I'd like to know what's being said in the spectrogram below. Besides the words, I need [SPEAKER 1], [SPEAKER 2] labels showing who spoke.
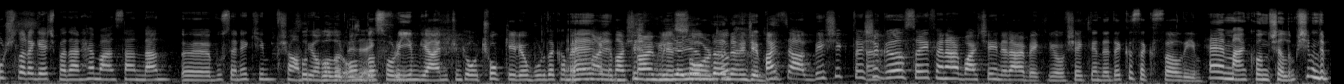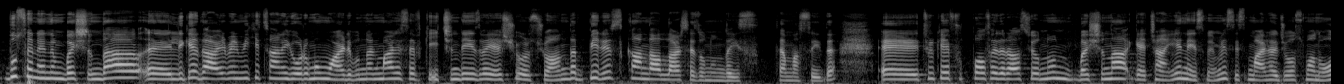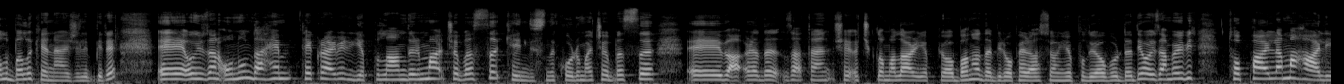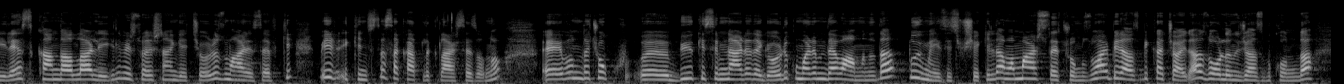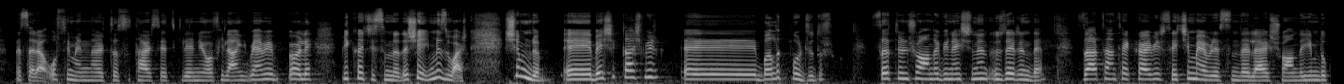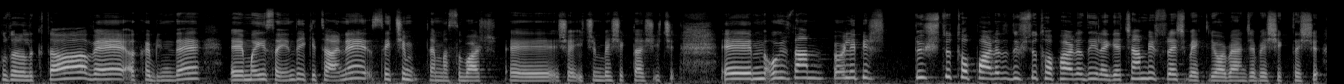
[SPEAKER 1] Burçlara geçmeden hemen senden e, bu sene kim şampiyon
[SPEAKER 2] Futbolu
[SPEAKER 1] olur onu da
[SPEAKER 2] diyeceksin.
[SPEAKER 1] sorayım yani çünkü o çok geliyor burada kameraman
[SPEAKER 2] Evet,
[SPEAKER 1] arkadaşlar bile
[SPEAKER 2] yayından
[SPEAKER 1] sordu.
[SPEAKER 2] önce biz-
[SPEAKER 1] Hatta Beşiktaş'ı Galatasaray'ı Fenerbahçe'yi neler bekliyor şeklinde de kısa kısa alayım.
[SPEAKER 2] Hemen konuşalım. Şimdi bu senenin başında e, lige dair benim iki tane yorumum vardı. Bunların maalesef ki içindeyiz ve yaşıyoruz şu anda. Biri skandallar sezonundayız temasıydı. E, Türkiye Futbol Federasyonu'nun başına geçen yeni ismimiz İsmail Hacı Osmanoğlu balık enerjili biri. E, o yüzden onun da hem tekrar bir yapılandırma çabası, kendisini koruma çabası, e, ve arada zaten şey açıklamalar yapıyor. Bana da bir operasyon yapılıyor burada diye. O yüzden böyle bir toparlama haliyle skandallarla ilgili bir süreçten geçiyoruz maalesef ki. Bir ikincisi de sakatlıklar sezonu. E, bunu da çok e, büyük isimlerde de gördük. Umarım devamını da duymayız hiçbir şekilde ama Mars retromuz var. Biraz birkaç ay daha zorlanacağız bu konuda. Mesela Osimhen'in haritası ters etkileniyor falan gibi. Yani böyle birkaç isimde de şeyimiz var. Şimdi e, Beşiktaş bir e, balık burcudur. Satürn şu anda güneşinin üzerinde. Zaten tekrar bir seçim evresindeler şu anda 29 Aralık'ta ve akabinde e, Mayıs ayında iki tane seçim teması var e, şey için Beşiktaş için. E, o yüzden böyle bir düştü toparladı düştü toparladığıyla geçen bir süreç bekliyor bence Beşiktaş'ı.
